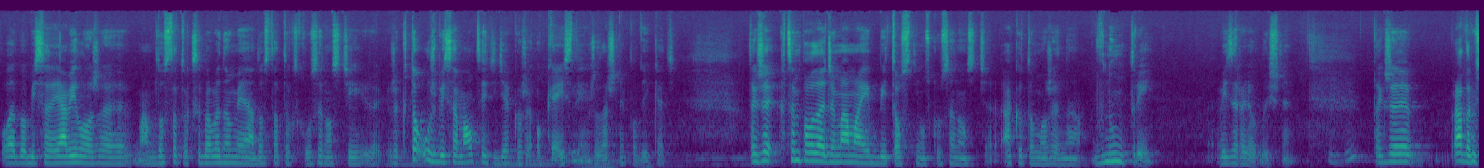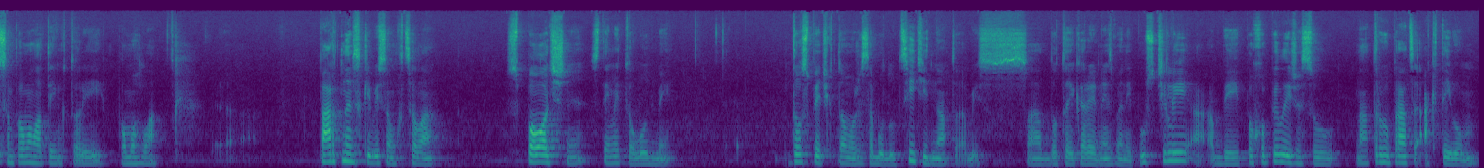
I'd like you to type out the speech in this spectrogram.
lebo by sa javilo, že mám dostatok sebavedomia a dostatok skúseností, že, že kto už by sa mal cítiť akože OK s tým, že začne podnikať. Takže chcem povedať, že mám aj bytostnú skúsenosť, ako to môže na vnútri vyzerať odlišne. Mm-hmm. Takže rada by som pomohla tým, ktorí pomohla. Partnersky by som chcela spoločne s týmito ľuďmi dospieť k tomu, že sa budú cítiť na to, aby sa do tej kariérnej zmeny pustili a aby pochopili, že sú na trhu práce aktívum.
